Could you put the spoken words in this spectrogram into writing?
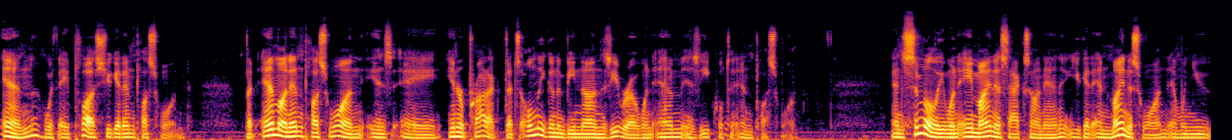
n with a plus, you get n plus 1. But m on n plus 1 is a inner product that's only going to be non-zero when m is equal to n plus 1. And similarly, when a minus acts on n, you get n minus 1, and when you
